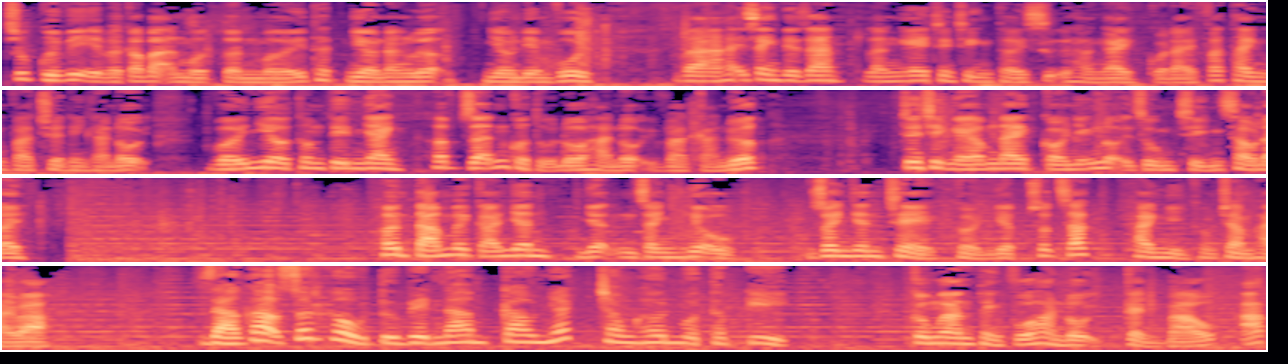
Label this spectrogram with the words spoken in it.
Chúc quý vị và các bạn một tuần mới thật nhiều năng lượng, nhiều niềm vui. Và hãy dành thời gian lắng nghe chương trình thời sự hàng ngày của Đài Phát thanh và Truyền hình Hà Nội với nhiều thông tin nhanh, hấp dẫn của thủ đô Hà Nội và cả nước. Chương trình ngày hôm nay có những nội dung chính sau đây. Hơn 80 cá nhân nhận danh hiệu Doanh nhân trẻ khởi nghiệp xuất sắc 2023. Giá gạo xuất khẩu từ Việt Nam cao nhất trong hơn một thập kỷ. Công an thành phố Hà Nội cảnh báo áp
